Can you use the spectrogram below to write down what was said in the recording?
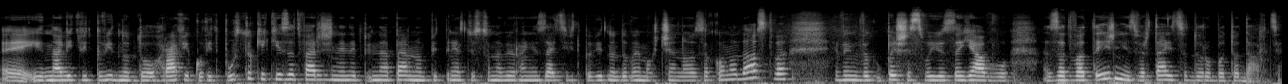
е, і навіть відповідно до графіку відпусток, який затверджений на- певному підприємстві установі організації відповідно до вимог чинного законодавства. Він пише свою заяву за два тижні, і звертається до роботодавця.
